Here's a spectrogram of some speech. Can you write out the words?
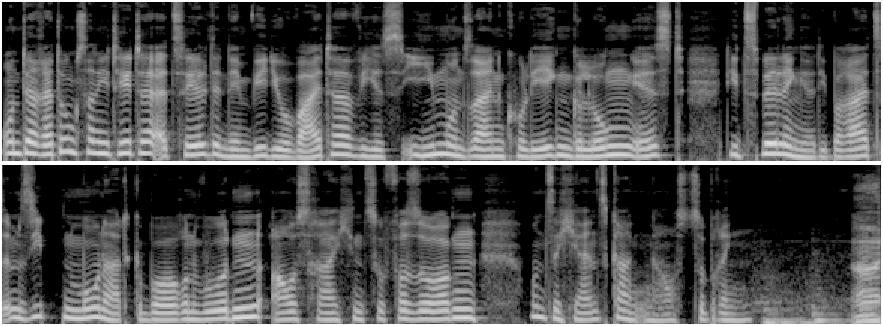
Und der Rettungssanitäter erzählt in dem Video weiter, wie es ihm und seinen Kollegen gelungen ist, die Zwillinge, die bereits im siebten Monat geboren wurden, ausreichend zu versorgen und sicher ins Krankenhaus zu bringen. Ah.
